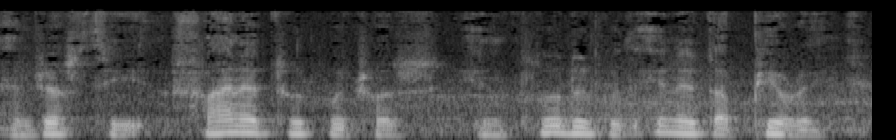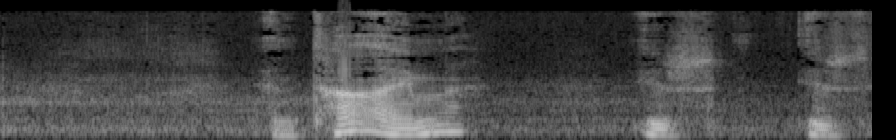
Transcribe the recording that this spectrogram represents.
and just the finitude which was included within it appearing. And time is, is,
